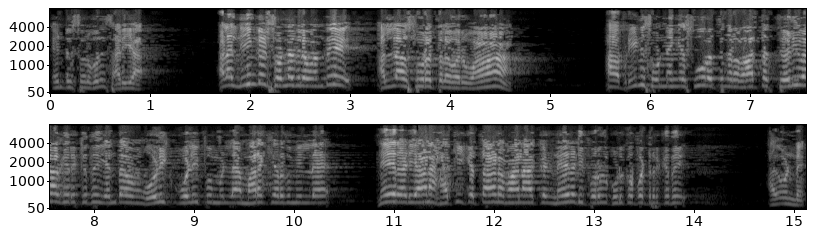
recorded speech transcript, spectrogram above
என்று சொல்வது சரியா? ஆனால் நீங்கள் சொன்னதுல வந்து அல்லாஹ் சூரத்துல வருவான். அப்படின்னு சொன்னீங்க சூரத்துங்கிற வார்த்தை தெளிவாக இருக்குது. எந்த ஒளி ஒழிப்பும் இல்ல மறைக்கிறதும் இல்ல. நேரடியான ஹக்கீக்கத்தான மாணாக்கள் நேரடி பொருள் கொடுக்கப்பட்டிருக்குது. அது ஒண்ணு.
